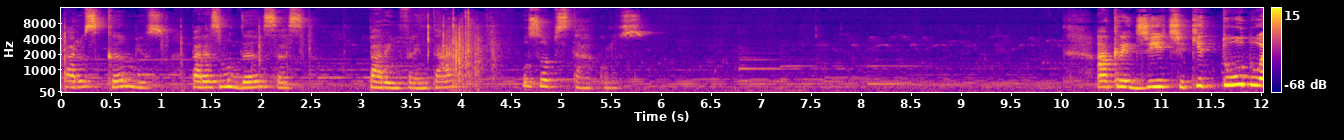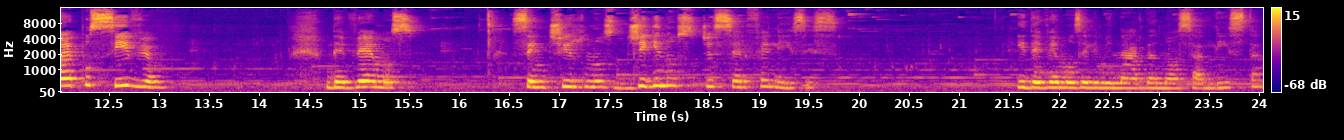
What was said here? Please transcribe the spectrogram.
para os câmbios, para as mudanças, para enfrentar os obstáculos. Acredite que tudo é possível. Devemos sentir-nos dignos de ser felizes. E devemos eliminar da nossa lista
